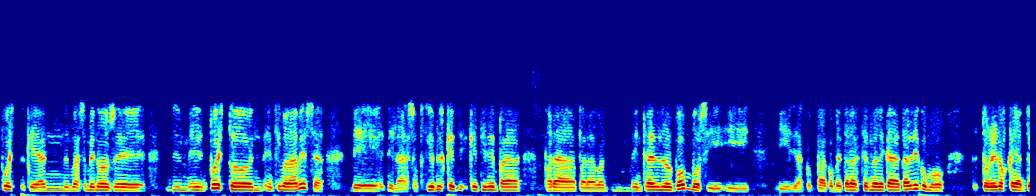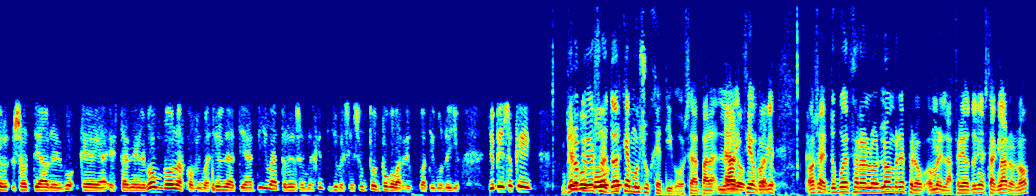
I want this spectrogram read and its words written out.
puesto, que han más o menos eh, eh, puesto en- encima de la mesa de, de las opciones que, que tienen para, para, para entrar en los bombos y, y, y la- para comentar las ternas de cada tarde como toreros que hayan sorteado en el bo- que están en el bombo, las confirmaciones de alternativa, toreros emergentes, yo que sé, es un, un poco batiburrillo. Yo pienso que Yo lo que veo sobre todo es que es muy subjetivo, o sea, para la Claro, elección, porque, claro, vamos a ver, tú puedes cerrar los nombres, pero, hombre, la Feria de Otoño está claro, ¿no?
